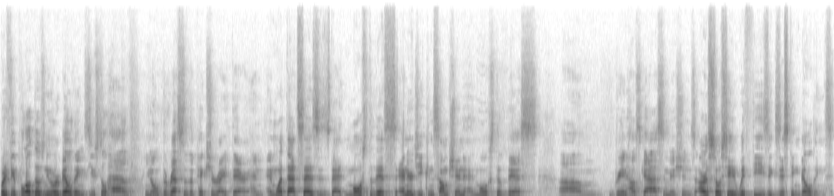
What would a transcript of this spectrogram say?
But if you pull up those newer buildings, you still have you know, the rest of the picture right there. And, and what that says is that most of this energy consumption and most of this um, greenhouse gas emissions are associated with these existing buildings.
